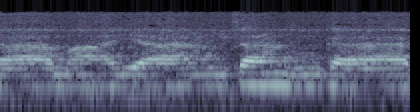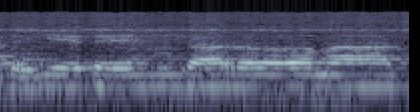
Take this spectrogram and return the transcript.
ดามยังสังกาปิกิติงกโรมาเส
